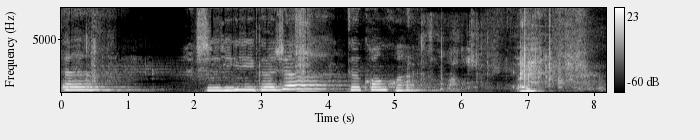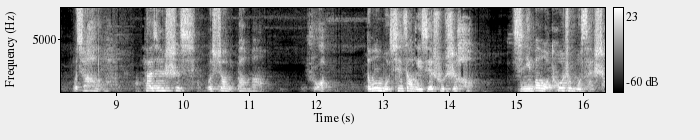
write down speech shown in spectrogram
的是一个人的狂欢。我想好了，还有件事情，我需要你帮忙。说，等我母亲葬礼结束之后，请您帮我拖住穆三少，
